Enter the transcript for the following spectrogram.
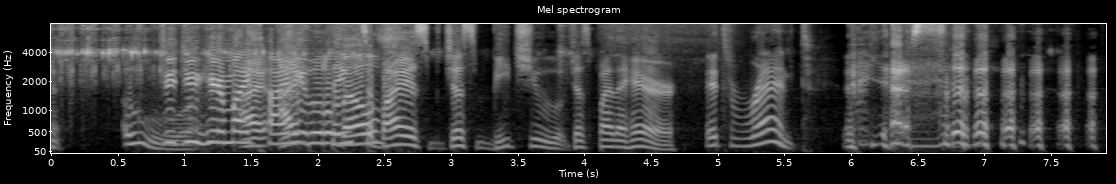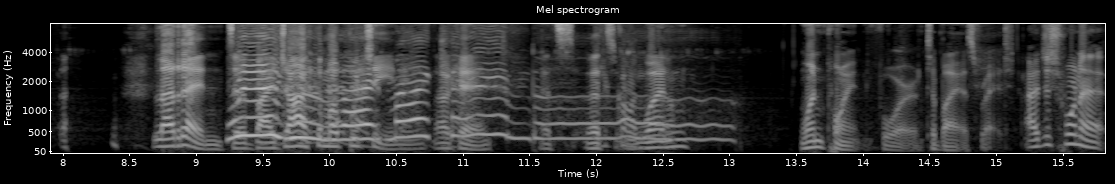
Ooh, Did you hear my I, tiny I little think bells? Tobias just beat you just by the hair. It's Rent. yes. La Rent by Giacomo you light Puccini. my Okay, that's that's one one point for Tobias. Right. I just want to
